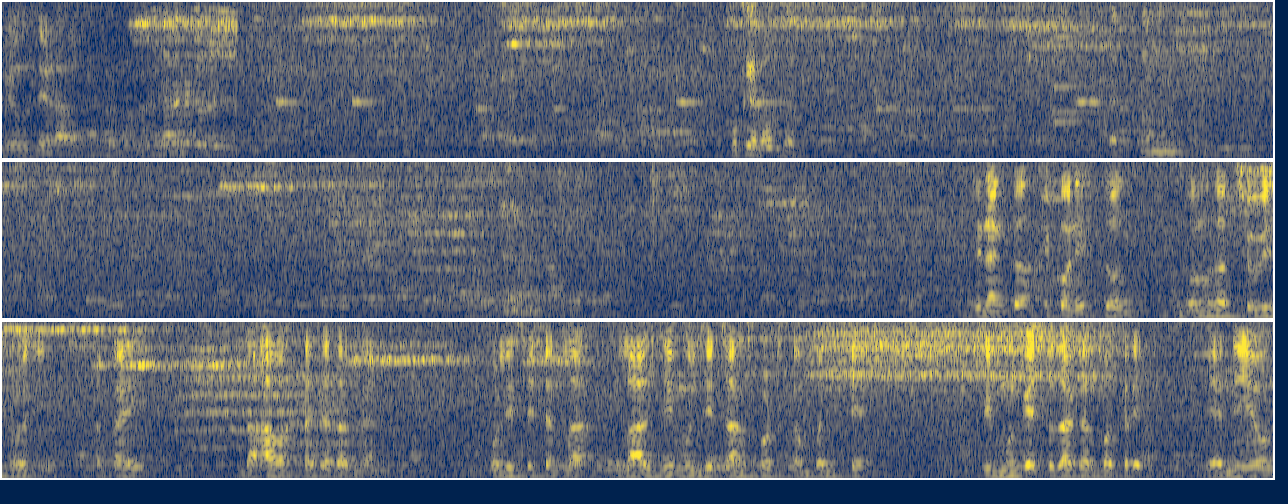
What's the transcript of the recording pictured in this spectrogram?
मिळवून देणार आहे ओके बोल सर. दिनांक एकोणीस दोन दोन हजार चोवीस रोजी सकाळी दहा वाजताच्या दरम्यान पोलीस स्टेशनला लालजी मुलजी ट्रान्सपोर्ट कंपनीचे श्री मंगेश सुधाकर बकरे यांनी येऊन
